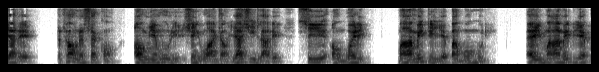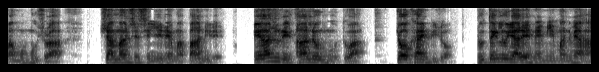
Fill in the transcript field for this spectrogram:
ရတဲ့2029အောင်မြင်မှုတွေအရှိန်အဝါကြောင့်ရရှိလာတဲ့စီးအောင်ပွဲတွေမဟာမိတ်တွေရဲ့ပံ့ပိုးမှုတွေအဲ့ဒီမဟာမိတ်တွေရဲ့ပံ့ပိုးမှုဆိုတာရှမ်းမန်စစ်စင်ရေးထဲမှာပါနေတယ်အင်အားစုတွေအားလုံးကိုသူကကြောခိုင်းပြီးတော့လူသိမ်းလို့ရတဲ့နယ်မြေမှန်သမျှဟာ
